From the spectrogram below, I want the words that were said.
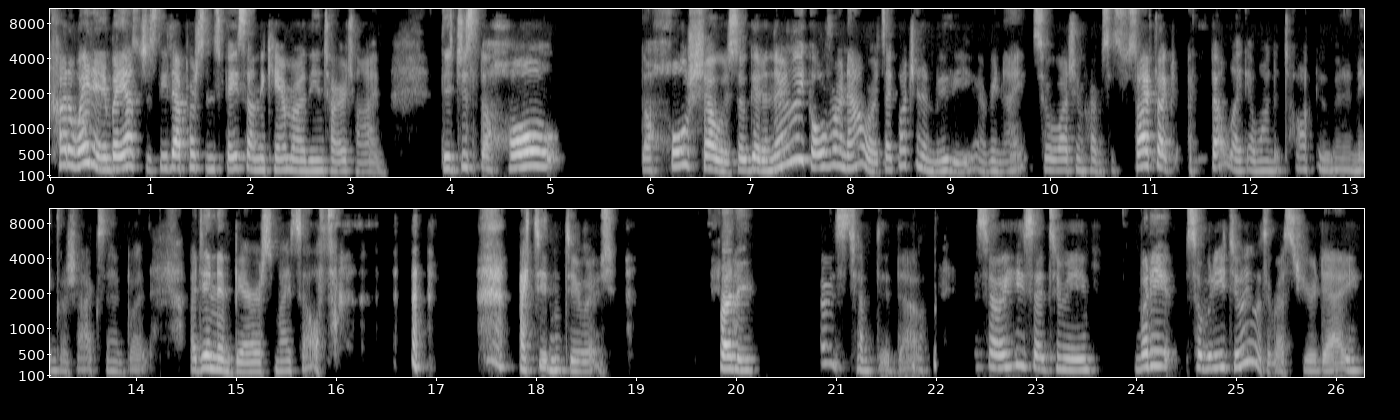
cut away to anybody else? Just leave that person's face on the camera the entire time. They're just the whole, the whole show is so good. And they're like over an hour. It's like watching a movie every night. So we're watching Prime Sisters. So I felt, I felt like I wanted to talk to him in an English accent, but I didn't embarrass myself. I didn't do it. Funny. I was tempted though. So he said to me, What are you so what are you doing with the rest of your day?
